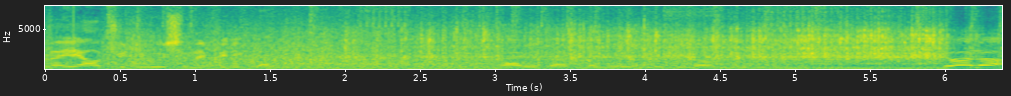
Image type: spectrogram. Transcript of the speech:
Стоял чуть выше на перекате. Ставит за 130 должны. Все, да.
